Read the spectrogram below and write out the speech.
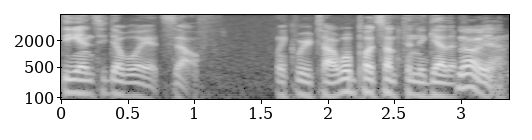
the NCAA itself. Like we were talking, we'll put something together. Oh yeah. that.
